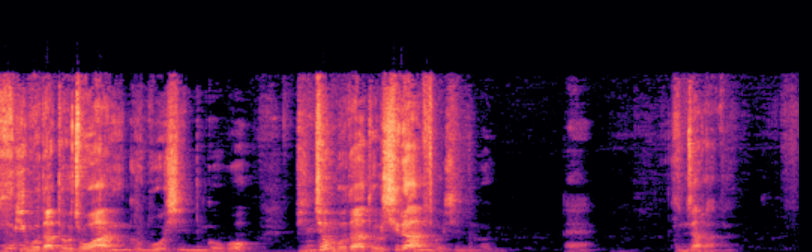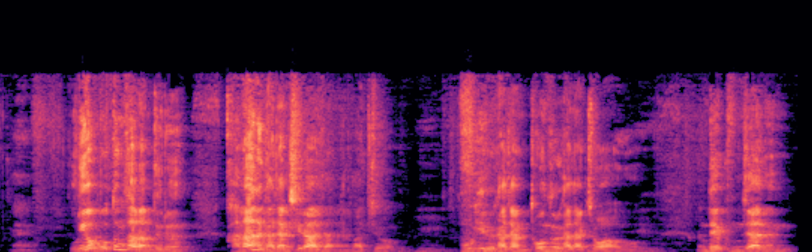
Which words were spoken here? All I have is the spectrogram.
부기보다 더 좋아하는 그 무엇이 있는 거고 빈천보다 더 싫어하는 것이 있는 겁니다. 네. 군자라는. 네. 우리가 보통 사람들은 가난을 가장 싫어하잖아요. 맞죠? 부기를 가장, 돈을 가장 좋아하고. 근데 군자는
